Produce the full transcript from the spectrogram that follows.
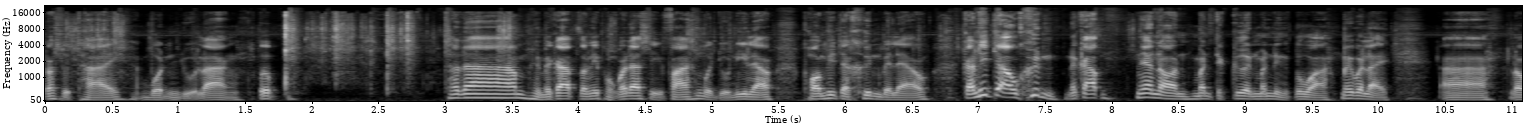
ก็สุดท้ายบนอยู่ล่างปุ๊บ ทาดามเห็นไหมครับ ตอนนี้ผมก็ได้สีฟ้าทั้งหมดอยู่นี่แล้ว พร้อมที่จะขึ้นไปแล้ว การที่จะเอาขึ้นนะครับ แน่นอนมันจะเกินมาหนึ่งตัวไม่เป็นไรอ่าเรา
